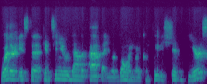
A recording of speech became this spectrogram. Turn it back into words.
whether it's to continue down the path that you were going or to completely shift gears,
